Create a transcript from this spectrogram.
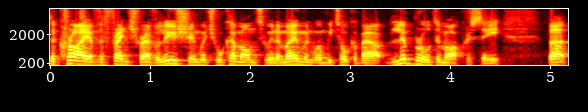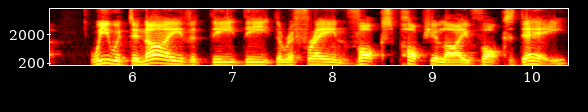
the cry of the French Revolution, which we'll come on to in a moment when we talk about liberal democracy. But we would deny that the, the, the refrain vox populi vox dei,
